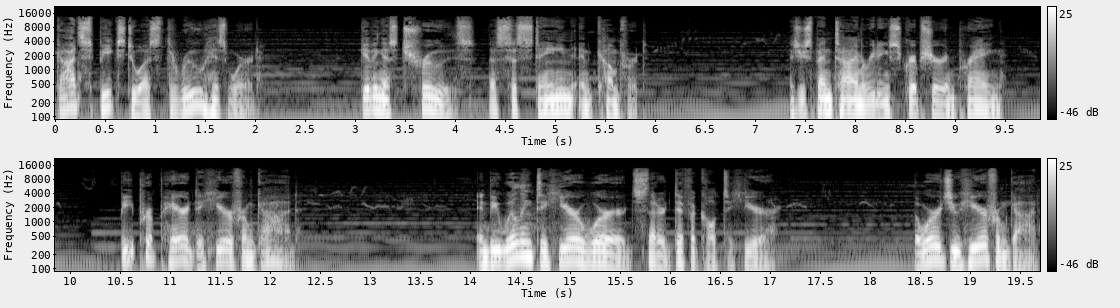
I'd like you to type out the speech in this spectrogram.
God speaks to us through his word, giving us truths that sustain and comfort. As you spend time reading scripture and praying, be prepared to hear from God. And be willing to hear words that are difficult to hear. The words you hear from God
